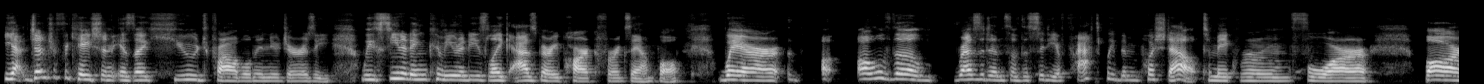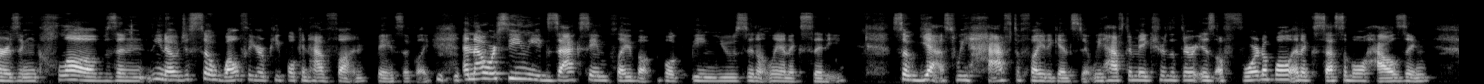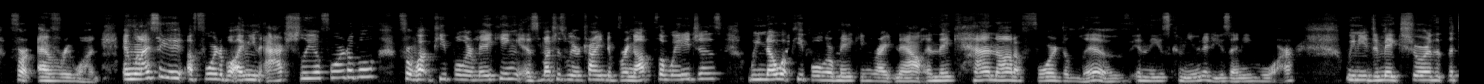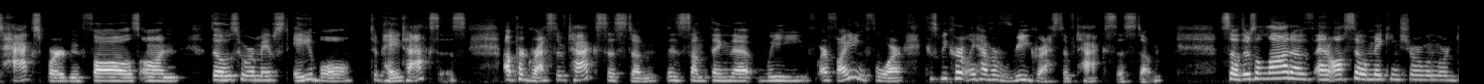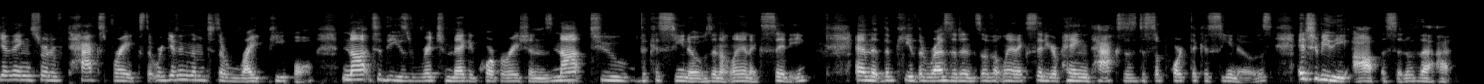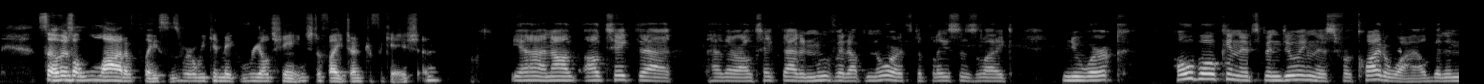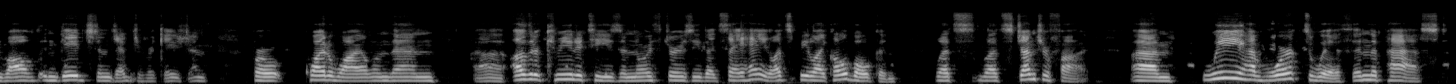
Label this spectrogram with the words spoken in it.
Yeah, gentrification is a huge problem in New Jersey. We've seen it in communities like Asbury Park, for example, where all of the residents of the city have practically been pushed out to make room for bars and clubs and you know just so wealthier people can have fun basically. And now we're seeing the exact same playbook book being used in atlantic city so yes we have to fight against it. We have to make sure that there is affordable and accessible housing for everyone. And when i say affordable i mean actually affordable for what people are making. As much as we are trying to bring up the wages we know what people are making right now and they cannot afford to live in these communities anymore. We need to make sure that the tax burden falls on those who are most able to pay taxes. A progressive tax system is something that we are fighting for because we currently have a regressive tax system. So there's a lot of, and also making sure when we're giving sort of tax breaks that we're giving them to the right people, not to these rich mega corporations, not to the casinos in Atlantic City, and that the the residents of Atlantic City are paying taxes to support the casinos. It should be the opposite of that. So there's a lot of places where we can make real change to fight gentrification. Yeah, and I'll I'll take that, Heather. I'll take that and move it up north to places like Newark, Hoboken. It's been doing this for quite a while, been involved, engaged in gentrification for quite a while, and then uh, other communities in North Jersey that say, "Hey, let's be like Hoboken. Let's let's gentrify." Um, we have worked with in the past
